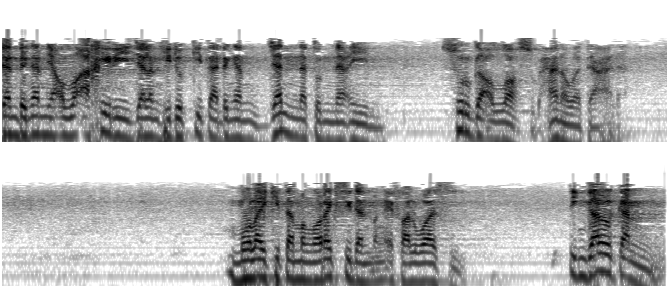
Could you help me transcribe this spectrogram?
Dan dengannya Allah akhiri jalan hidup kita dengan jannatun na'im surga Allah Subhanahu wa taala. Mulai kita mengoreksi dan mengevaluasi. Tinggalkan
